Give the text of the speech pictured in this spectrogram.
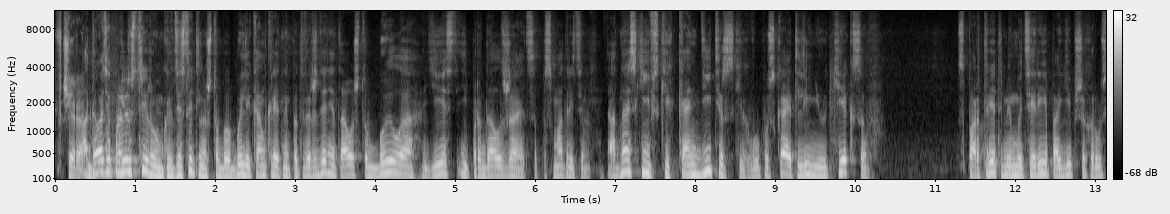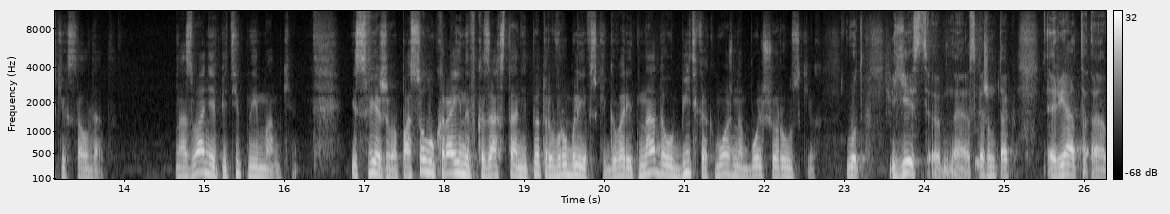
вчера. А давайте проиллюстрируем, действительно, чтобы были конкретные подтверждения того, что было, есть и продолжается. Посмотрите, одна из киевских кондитерских выпускает линию кексов с портретами матерей погибших русских солдат. Название «Аппетитные мамки». Из свежего. Посол Украины в Казахстане Петр Врублевский говорит, надо убить как можно больше русских. Вот есть, э, э, скажем так, ряд э,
